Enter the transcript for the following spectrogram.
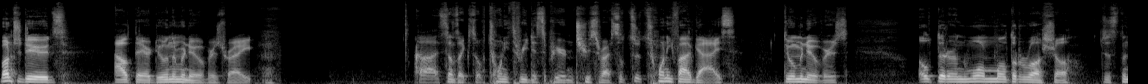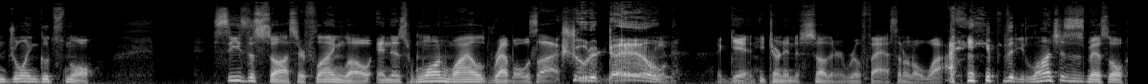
Bunch of dudes out there doing the maneuvers, right? Uh, it sounds like so 23 disappeared and two survived. So it's 25 guys doing maneuvers out there in warm Mother Russia, just enjoying good snow. Sees the saucer flying low, and this one wild rebel was like, "Shoot it down!" Again, he turned into Southerner real fast. I don't know why. but then he launches his missile,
